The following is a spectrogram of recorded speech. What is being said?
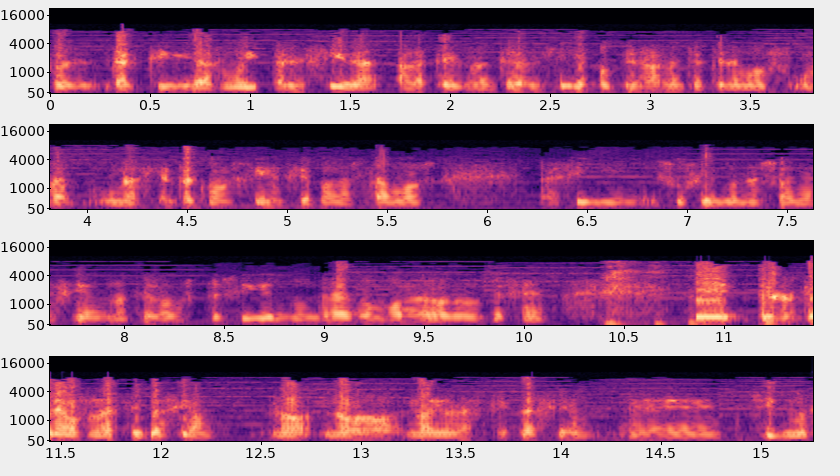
pues de actividad muy parecida a la que hay durante la vigilia, porque realmente tenemos una, una cierta conciencia cuando estamos así sufriendo una ensoñación, ¿no? que vamos persiguiendo un dragón volador o lo que sea. Eh, pero no tenemos una explicación no, no, no hay una explicación. Eh, Sigmund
